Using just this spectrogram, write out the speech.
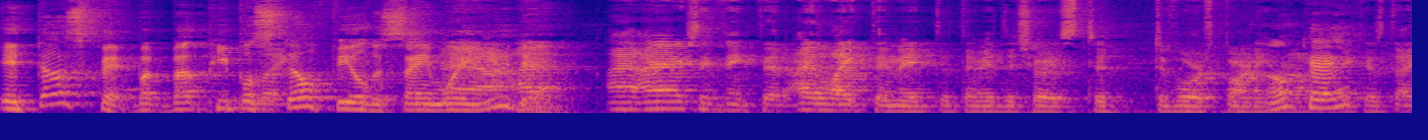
It does fit, but but people still feel the same way Yeah, you did. I, I, I actually think that I like they made that they made the choice to divorce Barney. Okay. because I,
